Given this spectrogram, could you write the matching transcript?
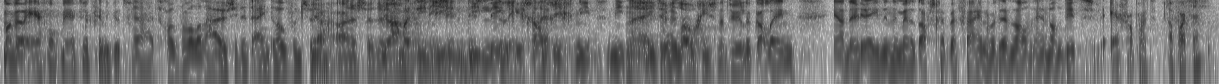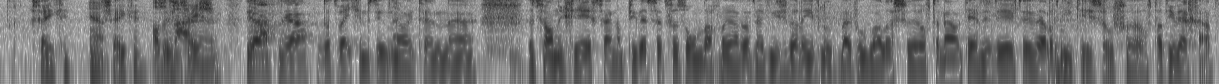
Maar wel erg opmerkelijk vind ik het. Ja, hij heeft geloof ik nog wel een huis in het Eindhovense ja. Dus ja, maar die, die, die, die link is aan zich niet, niet, nee, niet onlogisch natuurlijk. Alleen ja, de redenen met het afscheid bij Feyenoord en dan, en dan dit, erg apart. Apart, hè? Zeker, ja. zeker. Als het dus, waar is. Uh, ja, ja, dat weet je natuurlijk nee. nooit. En uh, het zal niet gericht zijn op die wedstrijd van zondag. Maar ja, dat heeft niet zoveel invloed bij voetballers. Uh, of er nou een technisch directeur wel of niet is. Of, of dat hij weggaat.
